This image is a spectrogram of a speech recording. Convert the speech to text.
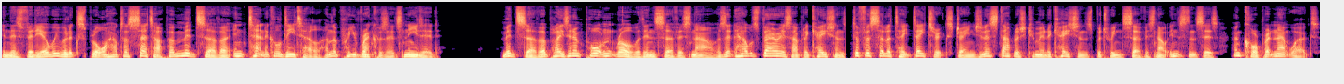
In this video we will explore how to set up a mid-server in technical detail and the prerequisites needed. Mid-server plays an important role within ServiceNow as it helps various applications to facilitate data exchange and establish communications between ServiceNow instances and corporate networks.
